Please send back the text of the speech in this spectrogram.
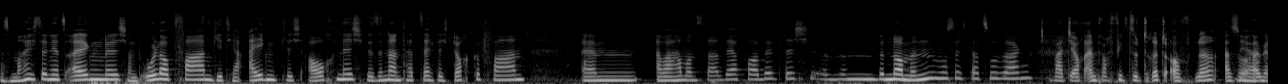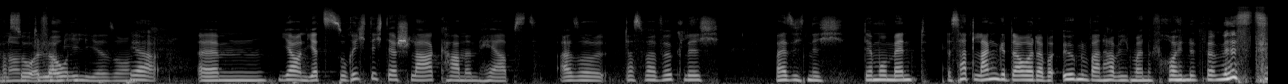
was mache ich denn jetzt eigentlich? Und Urlaub fahren geht ja eigentlich auch nicht. Wir sind dann tatsächlich doch gefahren, ähm, aber haben uns da sehr vorbildlich ähm, benommen, muss ich dazu sagen. Wart ihr auch einfach viel zu dritt oft, ne? Also ja, einfach genau, so die alone. Familie so. Ja. Ähm, ja, und jetzt so richtig der Schlag kam im Herbst. Also das war wirklich, weiß ich nicht, der Moment. Es hat lang gedauert, aber irgendwann habe ich meine Freunde vermisst.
